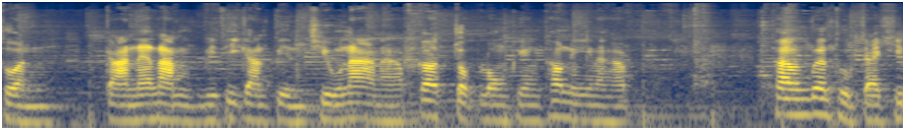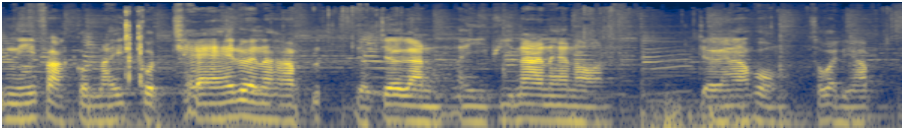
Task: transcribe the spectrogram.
ส่วน การแนะนำวิธีการเปลี่ยนชิวหน้านะครับ ก็จบลงเพียงเท่านี้นะครับ ถ้าเพื่อนๆถูกใจคลิปนี้ฝากกดไลค์กดแชร์ให้ด้วยนะครับ เดี๋ยวเจอกันใน EP หน้าแน่นอน เจอกันนะครับผม สวัสดีครับ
